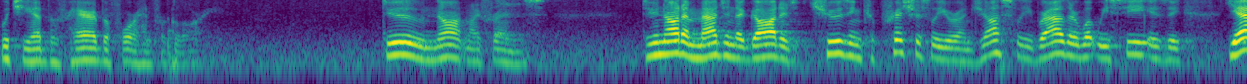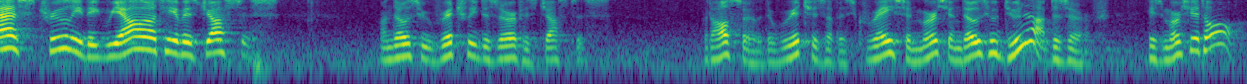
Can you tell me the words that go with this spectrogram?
which he had prepared beforehand for glory? Do not, my friends, do not imagine that God is choosing capriciously or unjustly. Rather, what we see is the, yes, truly, the reality of his justice on those who richly deserve his justice, but also the riches of his grace and mercy on those who do not deserve his mercy at all.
